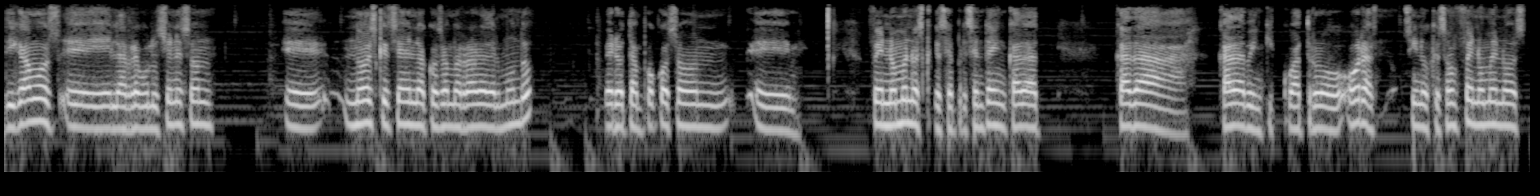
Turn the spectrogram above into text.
digamos, las revoluciones son eh, no es que sean la cosa más rara del mundo, pero tampoco son eh, fenómenos que se presentan cada, cada, cada 24 horas, sino que son fenómenos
